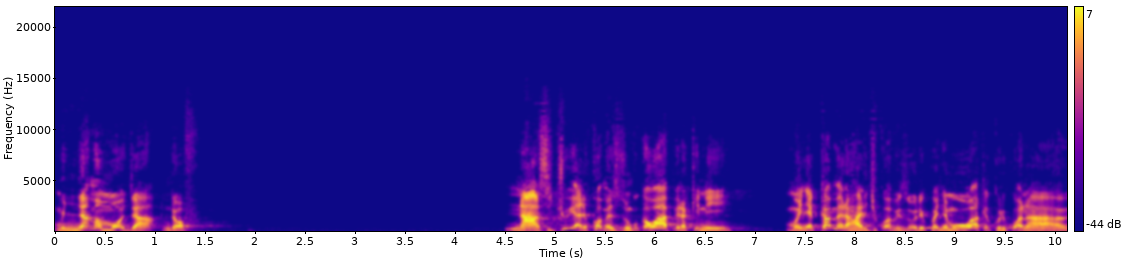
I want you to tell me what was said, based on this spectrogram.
mnyama mmoja ndofu, na sijui alikuwa amezunguka wapi, lakini mwenye kamera halichukua vizuri. Kwenye mguu wake kulikuwa na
